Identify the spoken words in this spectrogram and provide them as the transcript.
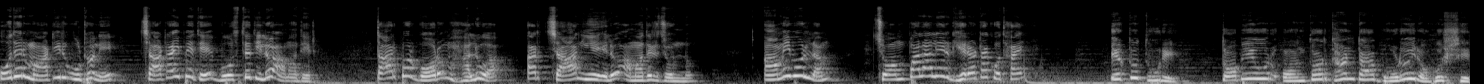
ওদের মাটির উঠোনে চাটাই পেতে বসতে দিল আমাদের। তারপর গরম হালুয়া আর চা নিয়ে এলো আমাদের জন্য। আমি বললাম, চম্পালালের ঘেরাটা কোথায়? একটু দূরে তবে ওর অন্তর্ধানটা বড়ই রহস্যের।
